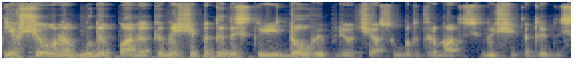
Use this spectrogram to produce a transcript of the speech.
Якщо вона буде падати нижче 50 і довгий період часу буде триматися нижче 50,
